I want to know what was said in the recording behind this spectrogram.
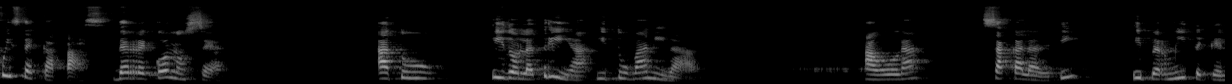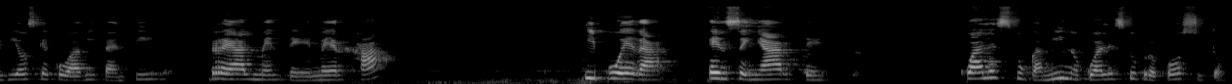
fuiste capaz de reconocer a tu idolatría y tu vanidad, ahora sácala de ti y permite que el Dios que cohabita en ti realmente emerja y pueda enseñarte cuál es tu camino, cuál es tu propósito.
